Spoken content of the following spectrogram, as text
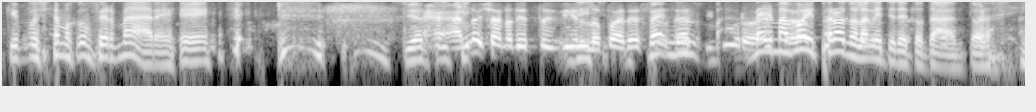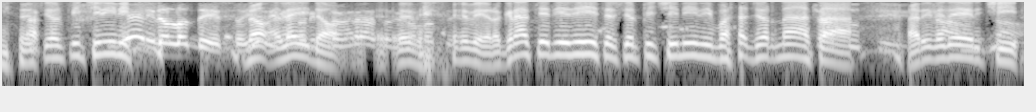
che possiamo confermare. Signor Eh, a noi ci hanno detto di dirlo, Dis- poi adesso Beh, non- sicuro, beh, eh, ma però- voi però non l'avete detto tanto. Signor Piccinini... Ieri non l'ho detto, No, lei no, è, è vero. Grazie di esistere, signor Piccinini, buona giornata. Arrivederci. Ciao, ciao.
